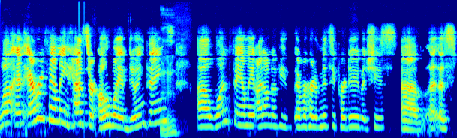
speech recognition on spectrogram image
Well, and every family has their own way of doing things. Mhm. Uh, one family, I don't know if you've ever heard of Mitzi Perdue, but she's um, has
